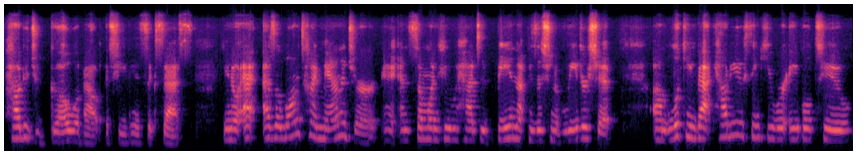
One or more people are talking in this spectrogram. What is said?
how did you go about achieving success? You know, a, as a longtime manager and, and, someone who had to be in that position of leadership, um, looking back, how do you think you were able to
